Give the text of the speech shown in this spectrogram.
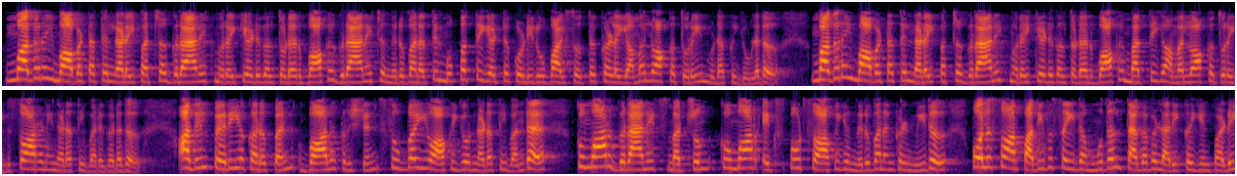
மதுரை மாவட்டத்தில் நடைபெற்ற கிரானைட் முறைகேடுகள் தொடர்பாக கிரானைட் நிறுவனத்தில் முப்பத்தி எட்டு கோடி ரூபாய் சொத்துக்களை அமலாக்கத்துறை முடக்கியுள்ளது. மதுரை மாவட்டத்தில் நடைபெற்ற கிரானைட் முறைகேடுகள் தொடர்பாக மத்திய அமலாக்கத்துறை விசாரணை நடத்தி வருகிறது. அதில் பெரிய கருப்பன் பாலகிருஷ்ணன் சுப்பையு ஆகியோர் நடத்தி வந்த குமார் கிரானைட்ஸ் மற்றும் குமார் எக்ஸ்போர்ட்ஸ் ஆகிய நிறுவனங்கள் மீது போலீசார் பதிவு செய்த முதல் தகவல் அறிக்கையின்படி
